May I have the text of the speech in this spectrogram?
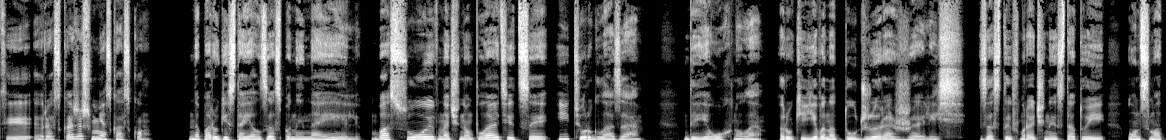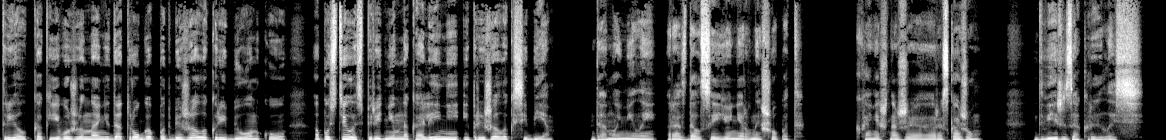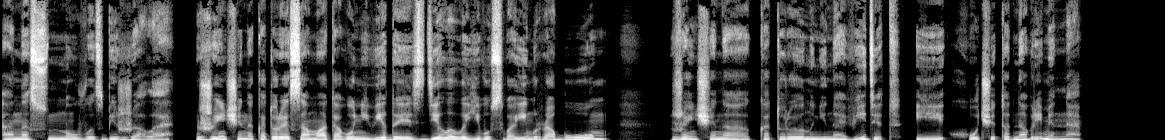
«Ты расскажешь мне сказку?» На пороге стоял заспанный Наэль, босой, в ночном платьице и тёр глаза. Да я охнула. Руки Евана тут же разжались. Застыв мрачной статуей, он смотрел, как его жена недотрога подбежала к ребенку, опустилась перед ним на колени и прижала к себе. «Да, мой милый», — раздался ее нервный шепот. «Конечно же, расскажу». Дверь закрылась. Она снова сбежала. Женщина, которая сама того не ведая, сделала его своим рабом. Женщина, которую он ненавидит и хочет одновременно.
